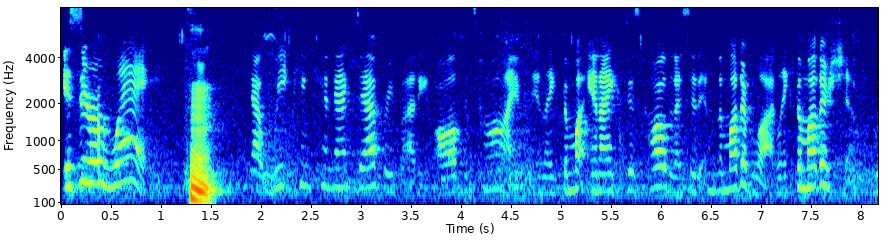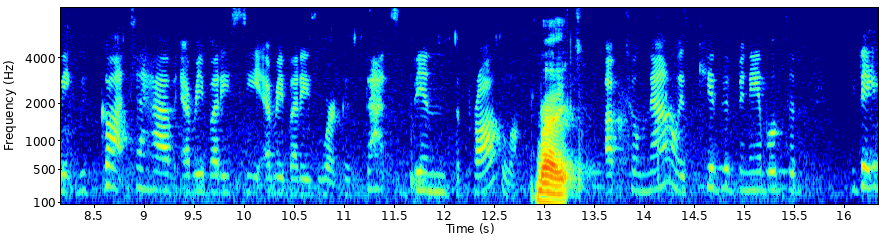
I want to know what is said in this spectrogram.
is there a way hmm. that we can connect everybody all the time? And like the and I just called and I said, in the mother blog, like the mothership, we we've got to have everybody see everybody's work because that's been the problem Right. up now is kids have been able to they,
